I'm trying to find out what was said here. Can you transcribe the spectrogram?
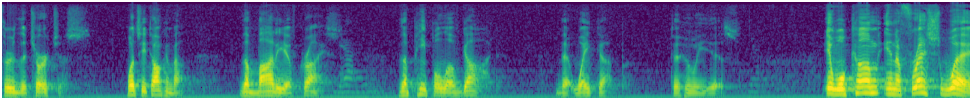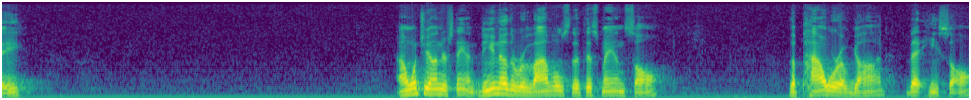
through the churches. What's he talking about? The body of Christ, yeah. the people of God that wake up to who He is. It will come in a fresh way. I want you to understand do you know the revivals that this man saw? The power of God that he saw?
